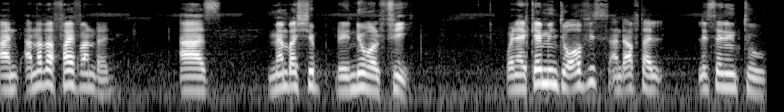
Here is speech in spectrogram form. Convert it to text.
and another 500 as membership renewal fee. When I came into office and after listening to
